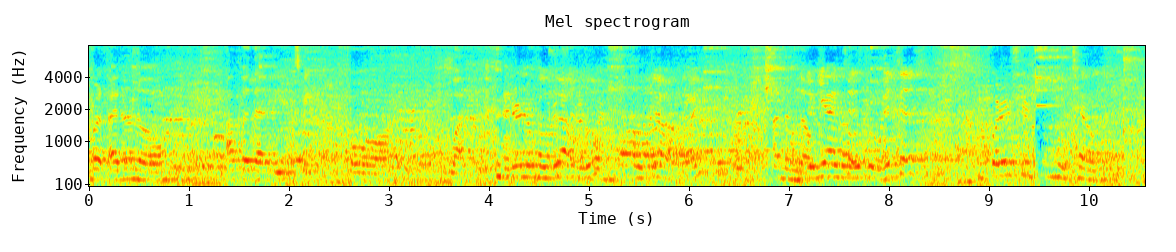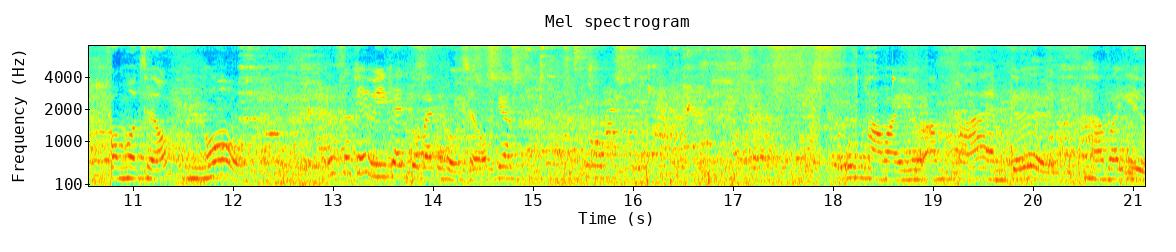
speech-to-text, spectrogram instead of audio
but I don't know. After that, we take for what? I don't know. Hotel, hotel, right? I don't know. Yeah, it says, it says photo shoot from hotel. From hotel? Mm-hmm. Oh, that's okay. We can go back to hotel. Yeah. How are you? I'm fine. I'm good. How about you?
